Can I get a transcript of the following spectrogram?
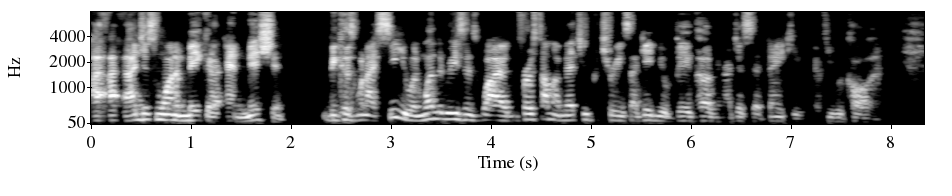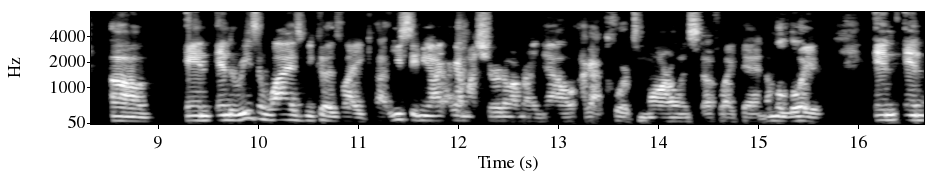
I, I just want to make an admission because when I see you, and one of the reasons why the first time I met you, Patrisse, I gave you a big hug and I just said thank you, if you recall it. Um, and and the reason why is because like uh, you see me, I, I, got my shirt on right now. I got court tomorrow and stuff like that. And I'm a lawyer, and and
